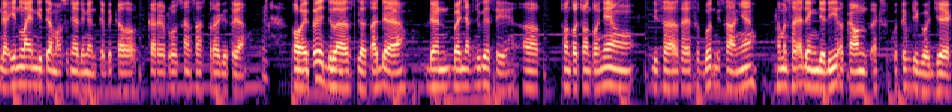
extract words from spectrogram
nggak inline gitu ya maksudnya dengan tipikal karir lulusan sastra gitu ya. Hmm. Kalau itu ya jelas jelas ada dan banyak juga sih uh, contoh-contohnya yang bisa saya sebut misalnya teman saya ada yang jadi account eksekutif di Gojek.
